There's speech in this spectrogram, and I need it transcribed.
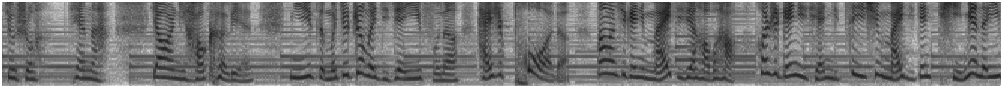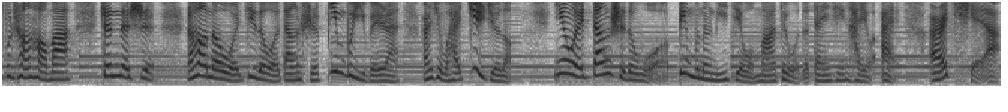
就说。天哪，幺儿你好可怜，你怎么就这么几件衣服呢？还是破的，妈妈去给你买几件好不好？或是给你钱，你自己去买几件体面的衣服穿好吗？真的是。然后呢，我记得我当时并不以为然，而且我还拒绝了，因为当时的我并不能理解我妈对我的担心还有爱，而且啊。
